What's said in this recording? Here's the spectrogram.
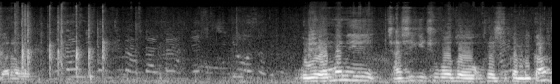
뭐라고? 우리 어머니 자식이 죽어도 그러실 겁니까?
